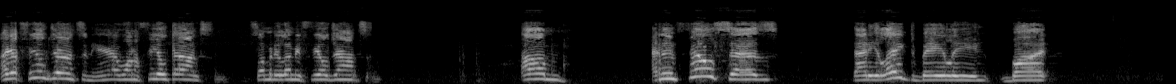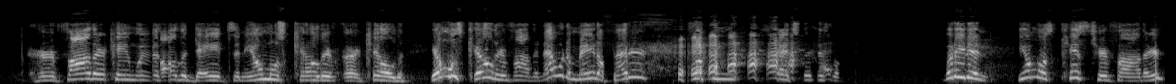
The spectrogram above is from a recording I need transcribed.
I got Phil Johnson here. I want a Phil Johnson. Somebody let me Phil Johnson. Um, and then Phil says that he liked Bayley, but her father came with all the dates, and he almost killed her. Or killed. He almost killed her father. That would have made a better fucking sketch than this one. But he didn't. He almost kissed her father.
